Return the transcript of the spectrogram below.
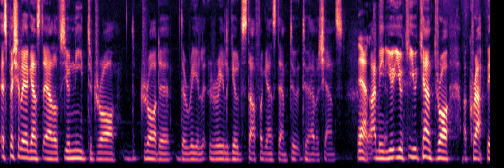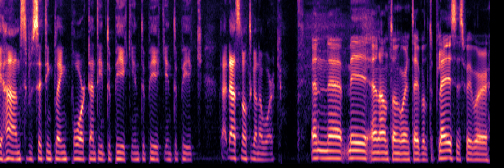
especially against elves, you need to draw draw the the real real good stuff against them to to have a chance. Yeah, I mean, you you you can't draw a crappy hand sitting playing portent into Peek into Peek into Peek. That, that's not gonna work. and uh, me and Anton weren't able to play since we were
